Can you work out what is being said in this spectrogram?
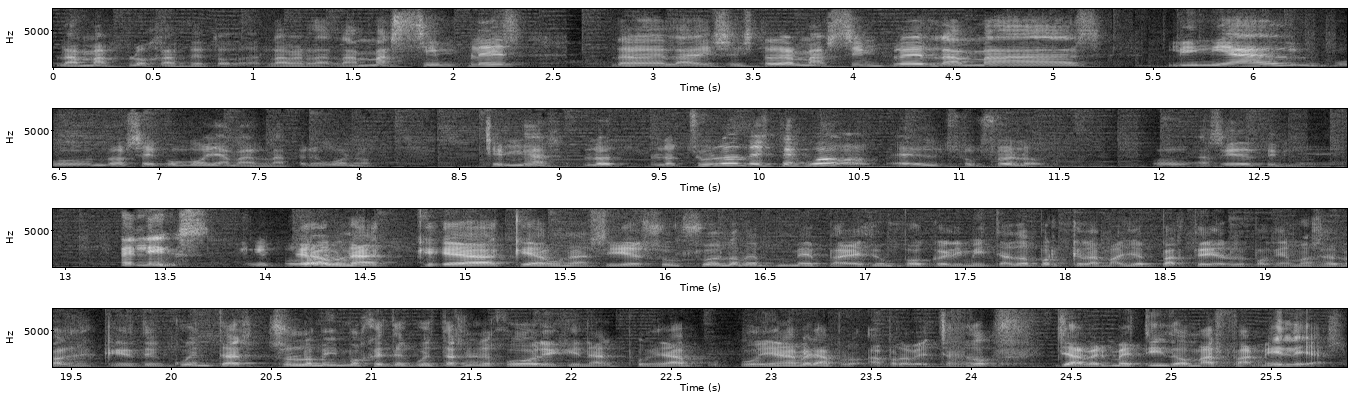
las más flojas de todas, la verdad, las más simples, las historias más simples, la más lineal, o no sé cómo llamarla, pero bueno, sin más. Lo, lo chulo de este juego, el subsuelo, por así decirlo. Félix. Que aún, que, que aún así el subsuelo me, parece un poco limitado porque la mayor parte de los Pokémon salvajes que te encuentras son los mismos que te encuentras en el juego original. Podrían, haber aprovechado y haber metido más familias.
